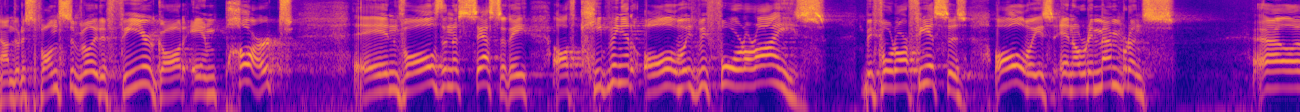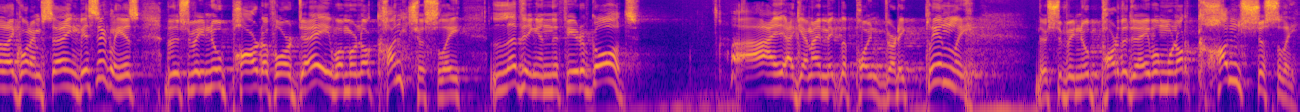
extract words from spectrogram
And the responsibility to fear God, in part, involves the necessity of keeping it always before our eyes, before our faces, always in our remembrance. Uh, like what I'm saying basically is that there should be no part of our day when we're not consciously living in the fear of God. I, again, I make the point very plainly. There should be no part of the day when we're not consciously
